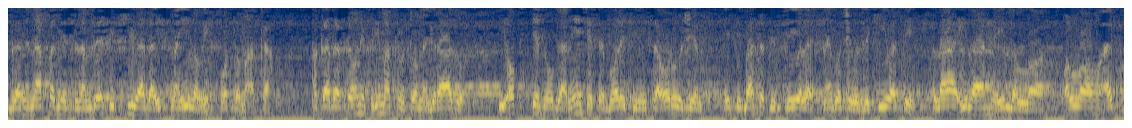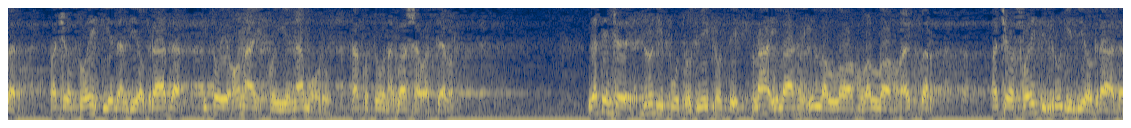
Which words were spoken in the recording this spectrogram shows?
ga ne napadne 70.000 Ismailovih potomaka. Pa kada se oni primaknu tome gradu i opstjednu ga neće se boriti ni sa oružjem niti bacati strijele nego će uzvikivati la ilaha illallah wallahu akbar pa će osvojiti jedan dio grada i to je onaj koji je na moru kako to naglašava Sevr Zatim će drugi put uzviknuti La ilaha illallah wallahu akbar pa će osvojiti drugi dio grada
